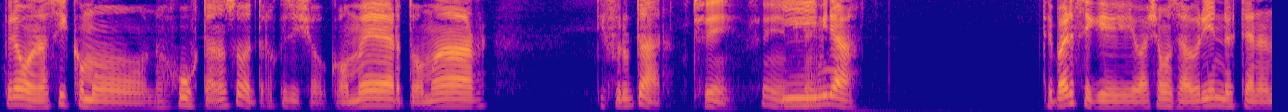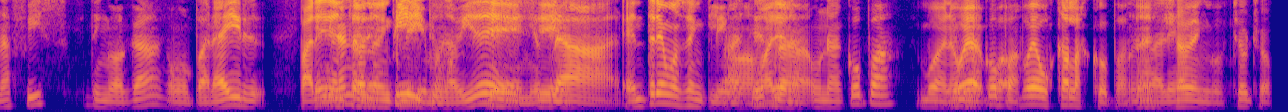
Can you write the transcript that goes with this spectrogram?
Pero bueno, así es como nos gusta a nosotros, qué sé yo, comer, tomar, disfrutar. Sí, sí. y sí. mira, ¿te parece que vayamos abriendo este ananá fizz que tengo acá? Como para ir, Para ir entrando en clima. navideño, Sí, sí. claro. Entremos en clima, Ah, ¿tenés Mariano. una, una copa? Bueno, ¿Una voy a, copa? voy a buscar las copas. Bueno, eh. Ya vengo. Chau, chau.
